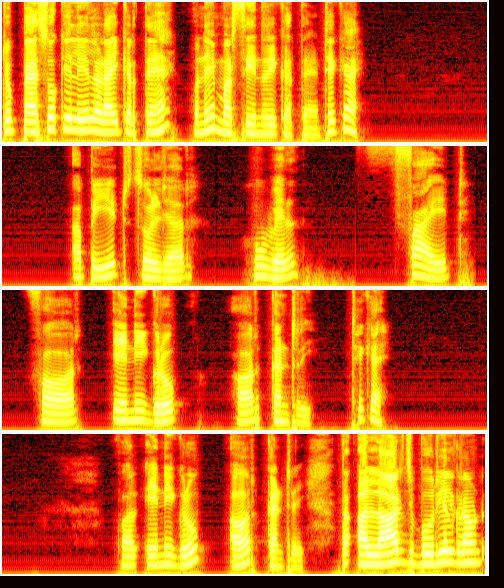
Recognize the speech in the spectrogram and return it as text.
जो पैसों के लिए लड़ाई करते हैं, उन्हें मर्सिनरी कहते हैं, ठीक है? A paid soldier who will fight for any group or country ठीक है? For any group or country तो अ लार्ज बोरियल ग्राउंड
